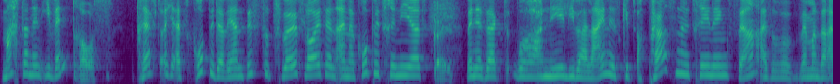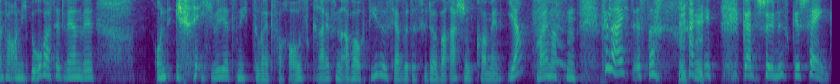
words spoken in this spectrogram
Macht dann ein Event draus. Trefft euch als Gruppe, da werden bis zu zwölf Leute in einer Gruppe trainiert. Geil. Wenn ihr sagt, boah, nee, lieber alleine, es gibt auch Personal Trainings, ja, also wenn man da einfach auch nicht beobachtet werden will. Und ich will jetzt nicht zu weit vorausgreifen, aber auch dieses Jahr wird es wieder überraschend kommen. Ja, Weihnachten, vielleicht ist das ein ganz schönes Geschenk.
